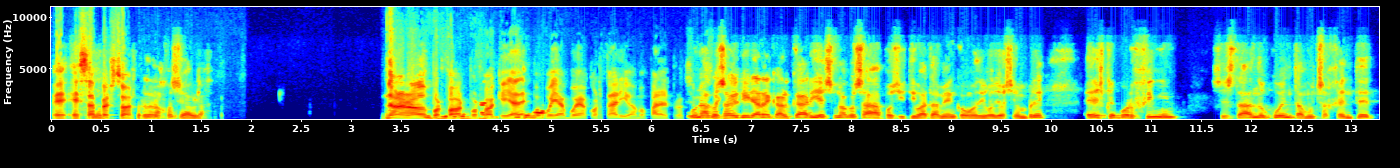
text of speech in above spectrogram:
Eh, esa Bueno, persona. Perdona, José, habla. No, no, no, por favor, por favor, que ya después voy a, voy a cortar y vamos para el próximo. Una cosa que quería recalcar, y es una cosa positiva también, como digo yo siempre, es que por fin se está dando cuenta mucha gente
